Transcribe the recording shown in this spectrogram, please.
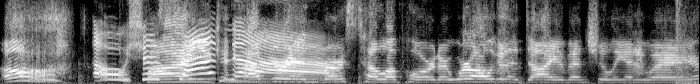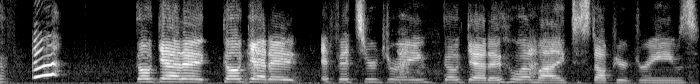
Oh, oh, she's fine. sad You can now. have your inverse teleporter. We're all gonna die eventually anyway. Go get it. Go get it. If it's your dream, go get it. Who am I to stop your dreams?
